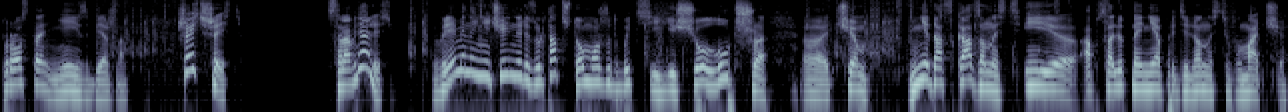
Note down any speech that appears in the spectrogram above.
просто неизбежна. 6-6. Сравнялись. Временный ничейный результат, что может быть еще лучше, э, чем недосказанность и абсолютная неопределенность в матче.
